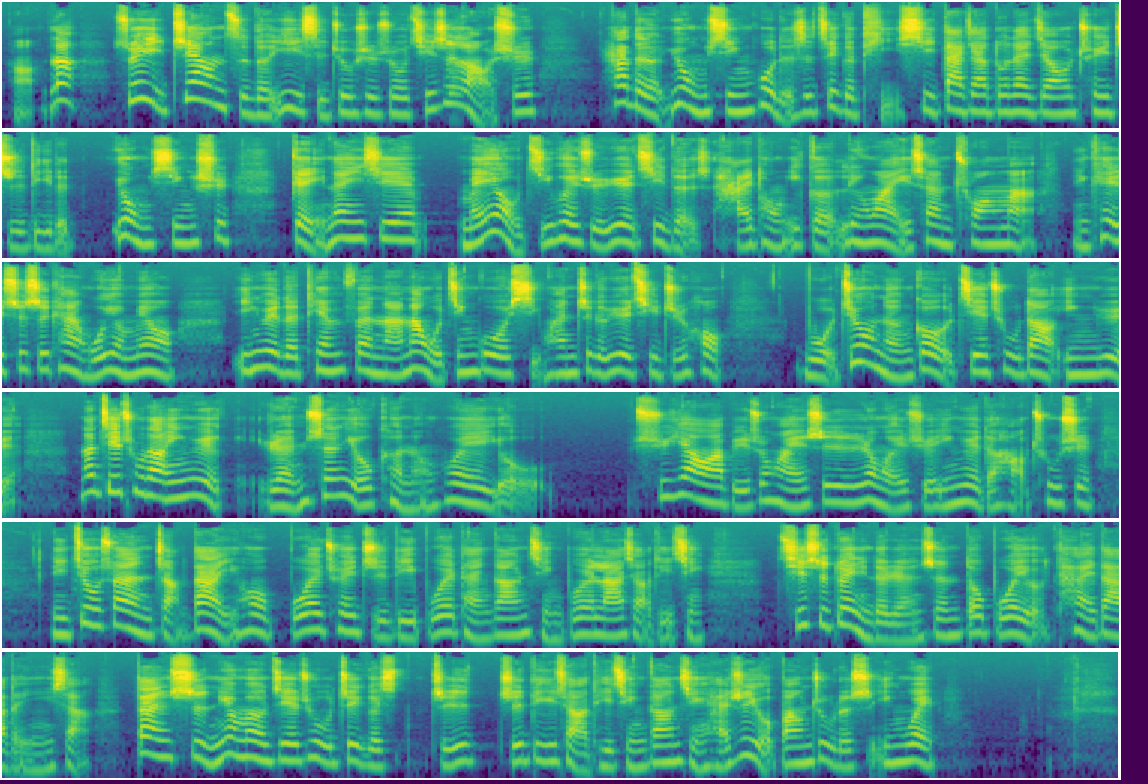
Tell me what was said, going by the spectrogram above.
好，那所以这样子的意思就是说，其实老师他的用心，或者是这个体系，大家都在教吹直笛的用心，是给那一些没有机会学乐器的孩童一个另外一扇窗嘛。你可以试试看，我有没有音乐的天分啊？那我经过喜欢这个乐器之后，我就能够接触到音乐。那接触到音乐，人生有可能会有需要啊。比如说黄医师认为学音乐的好处是。你就算长大以后不会吹直笛，不会弹钢琴，不会拉小提琴，其实对你的人生都不会有太大的影响。但是你有没有接触这个直直笛、小提琴、钢琴，还是有帮助的，是因为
